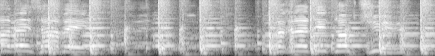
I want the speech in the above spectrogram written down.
kahve sahibi. Fıkrati Topçu.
